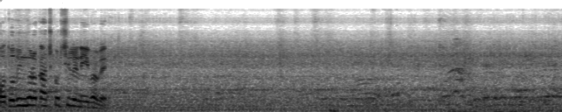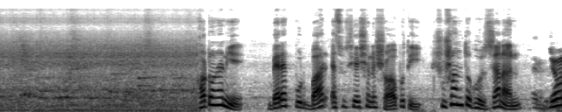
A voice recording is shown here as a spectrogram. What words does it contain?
কতদিন ধরে কাজ করছিলেন এইভাবে? ঘটনা নিয়ে ব্যারাকপুর বার অ্যাসোসিয়েশনের সভাপতি সুশান্ত ঘোষ জানান, একজন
